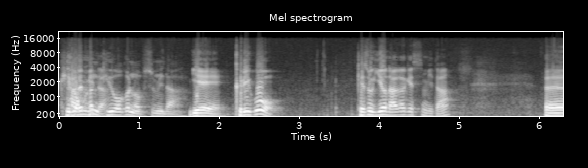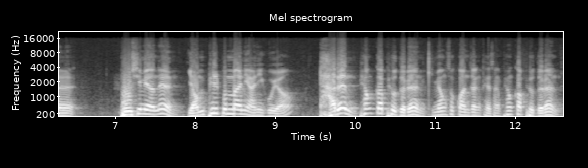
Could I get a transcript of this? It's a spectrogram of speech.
기록한 다릅니다. 기억은 없습니다. 예 그리고 계속 이어 나가겠습니다. 에, 보시면은 연필뿐만이 아니고요. 다른 평가표들은 김영석 관장 대상 평가표들은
